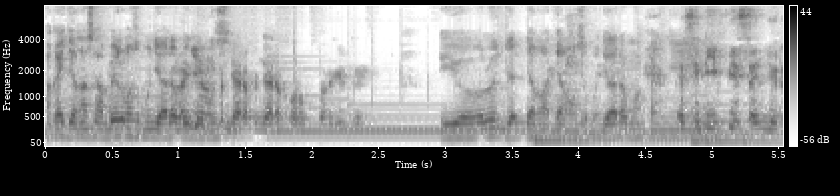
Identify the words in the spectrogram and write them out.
Makanya jangan sampai lu masuk penjara yang penjara penjara koruptor gitu ya. iya lu jangan jangan masuk penjara makanya. Residivis anjir.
